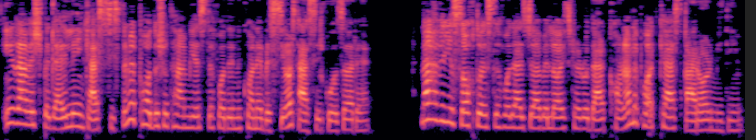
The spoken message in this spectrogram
این روش به دلیل اینکه از سیستم پاداش و تنبیه استفاده می‌کنه بسیار اثرگذاره. نحوه ساخت و استفاده از جعبه لایتنر رو در کانال پادکست قرار میدیم.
